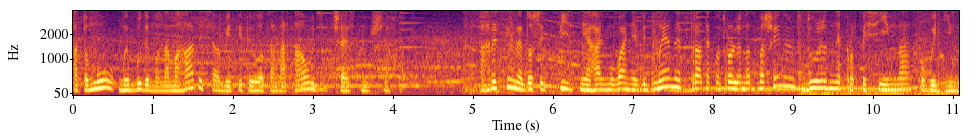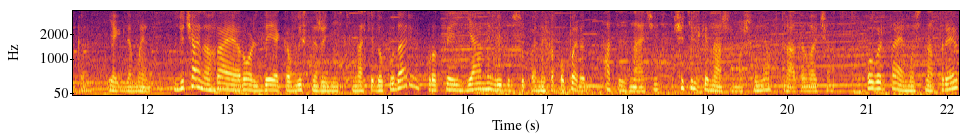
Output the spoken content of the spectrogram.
А тому ми будемо намагатися обійти пілота на Ауді чесним шляхом. Агресивне, досить пізнє гальмування від мене, втрата контролю над машиною дуже непрофесійна поведінка, як для мене. Звичайно, грає роль деяка виснаженість внаслідок ударів, проте я не вибив суперника попереду. А це значить, що тільки наша машина втратила час. Повертаємось на трек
